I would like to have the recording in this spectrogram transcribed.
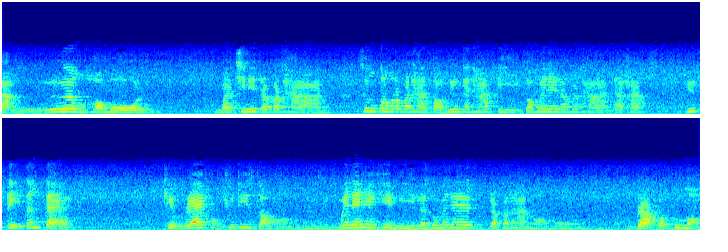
สั่งเรื่องฮอร์โมน มาชนิดรับประทาน ซึ่งต้องรับประทานต่อเนื่องกัน 5 ปีก็ไม่ได้รับประทานนะคะ ยุติตั้งแต่ เข็มแรกของชุดที่สองไม่ได้ให้เคมีแล้วก็ไม่ได้รับประทานฮอร์โมนปรับกับคุณหมอ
